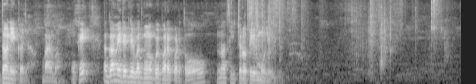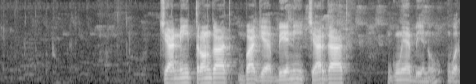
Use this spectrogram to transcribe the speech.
ધન એક જ બારમાં. ઓકે? ગમે તેટલી વખત ગુણો કોઈ ફરક પડતો નથી. ચલો તેરમું લઈ લઈએ. ચારની ત્રણ ઘાત ભાગ્યા બેની ચાર ઘાત ગુણ્યા બેનો વર્ગ.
